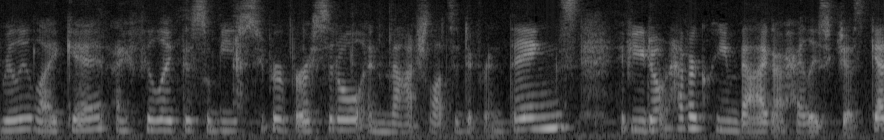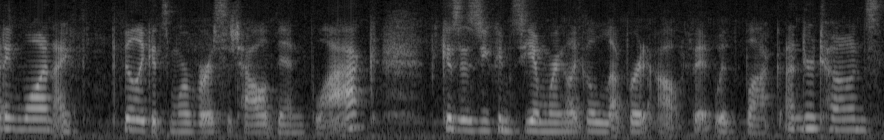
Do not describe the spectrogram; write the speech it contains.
really like it. I feel like this will be super versatile and match lots of different things. If you don't have a cream bag, I highly suggest getting one. I feel like it's more versatile than black because as you can see I'm wearing like a leopard outfit with black undertones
